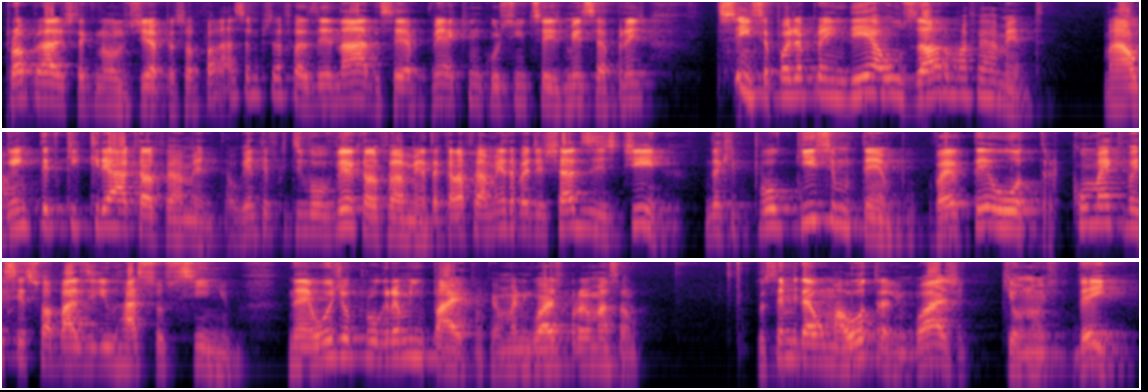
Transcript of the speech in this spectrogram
própria área de tecnologia, a pessoa fala, ah, você não precisa fazer nada, você vem aqui um cursinho de seis meses, você aprende. Sim, você pode aprender a usar uma ferramenta. Mas alguém teve que criar aquela ferramenta, alguém teve que desenvolver aquela ferramenta. Aquela ferramenta vai deixar de existir daqui pouquíssimo tempo. Vai ter outra. Como é que vai ser sua base de raciocínio? Né? Hoje eu programo em Python, que é uma linguagem de programação. Se você me der uma outra linguagem que eu não estudei,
